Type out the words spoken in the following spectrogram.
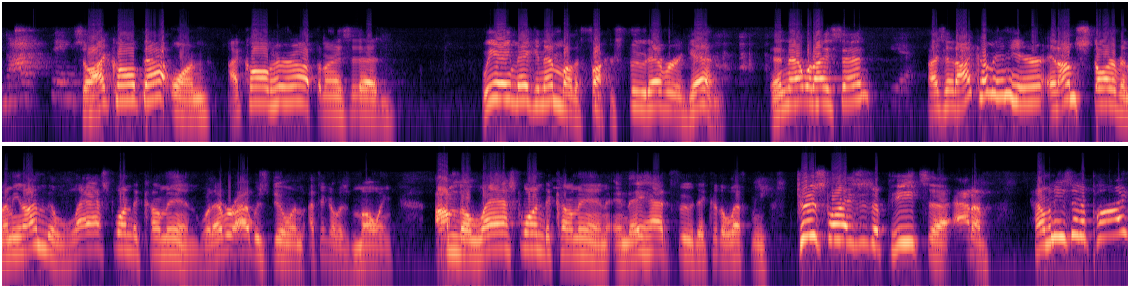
Nothing. So I called that one. I called her up, and I said, "We ain't making them motherfuckers food ever again." Isn't that what I said? Yeah. I said, I come in here and I'm starving. I mean, I'm the last one to come in. Whatever I was doing, I think I was mowing. I'm the last one to come in, and they had food. They could have left me two slices of pizza out of how many's in a pie?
